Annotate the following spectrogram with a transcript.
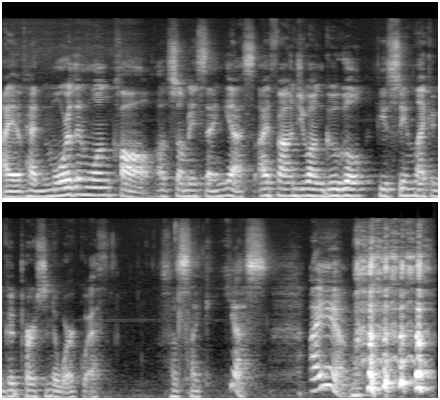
I have had more than one call of somebody saying, Yes, I found you on Google. You seem like a good person to work with. So it's like, Yes, I am.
